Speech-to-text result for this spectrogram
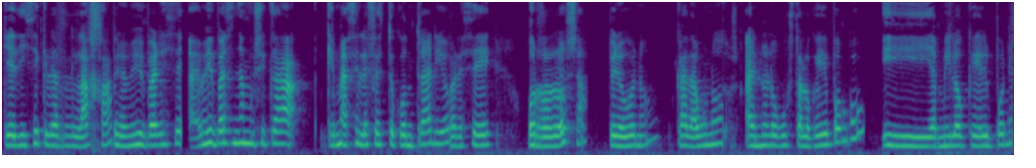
que dice que le relaja, pero a mí me parece, a mí me parece una música que me hace el efecto contrario, parece horrorosa, pero bueno, cada uno, a él no le gusta lo que yo pongo y a mí lo que él pone,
